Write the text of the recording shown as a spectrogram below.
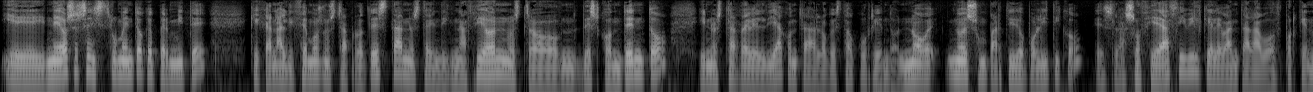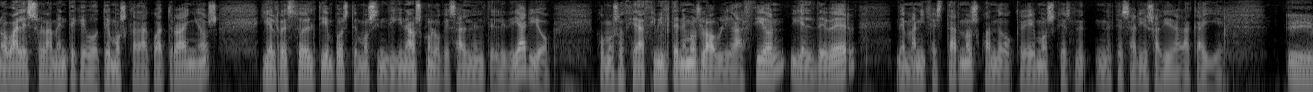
y NEOS es ese instrumento que permite que canalicemos nuestra protesta, nuestra indignación, nuestro descontento y nuestra rebeldía contra lo que está ocurriendo. No, no es un partido político, es la sociedad civil que levanta la voz, porque no vale solamente que votemos cada cuatro años y el resto del tiempo estemos indignados con lo que sale en el telediario. Como sociedad civil tenemos la obligación y el deber de manifestarnos cuando creemos que es necesario salir a la calle. Eh,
